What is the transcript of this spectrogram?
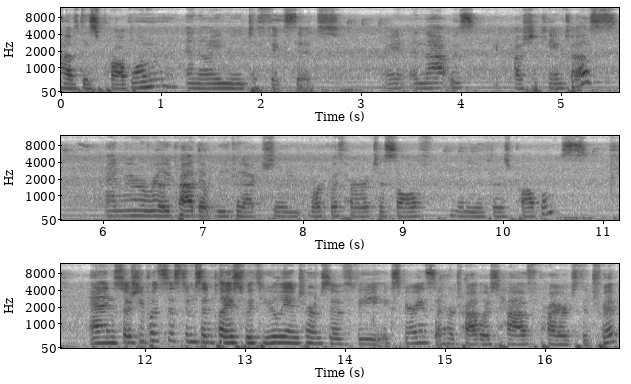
have this problem and I need to fix it, right? And that was how she came to us. And we were really proud that we could actually work with her to solve many of those problems. And so she put systems in place with Yuli in terms of the experience that her travelers have prior to the trip.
